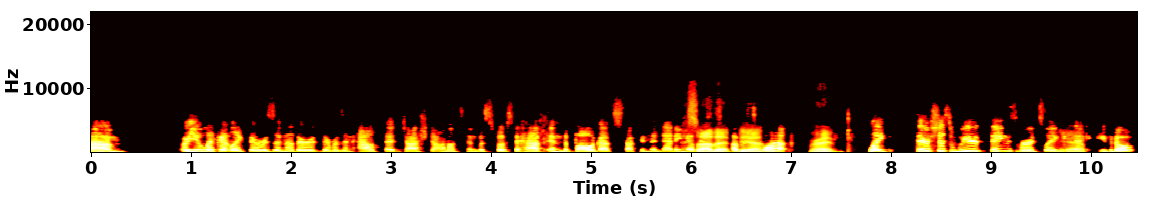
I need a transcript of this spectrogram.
Um, or you look at like there was another there was an out that Josh Donaldson was supposed to have, and the ball got stuck in the netting of, his, that. of yeah. his glove. Right. Like there's just weird things where it's like yeah. you know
